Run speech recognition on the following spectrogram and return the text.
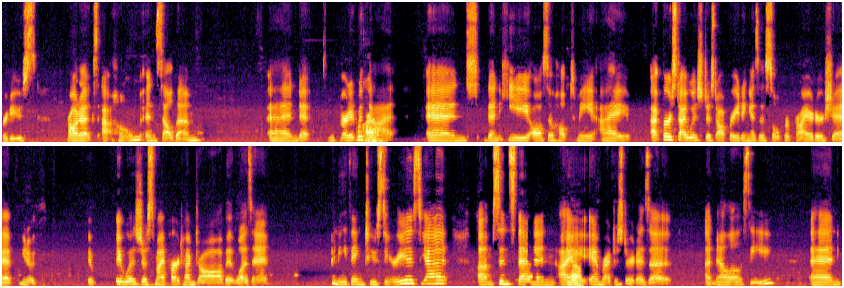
produce products at home and sell them and we started with okay. that. And then he also helped me. I at first i was just operating as a sole proprietorship you know it, it was just my part-time job. It wasn't anything too serious yet. Um, since then i yeah. am registered as a an llc and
